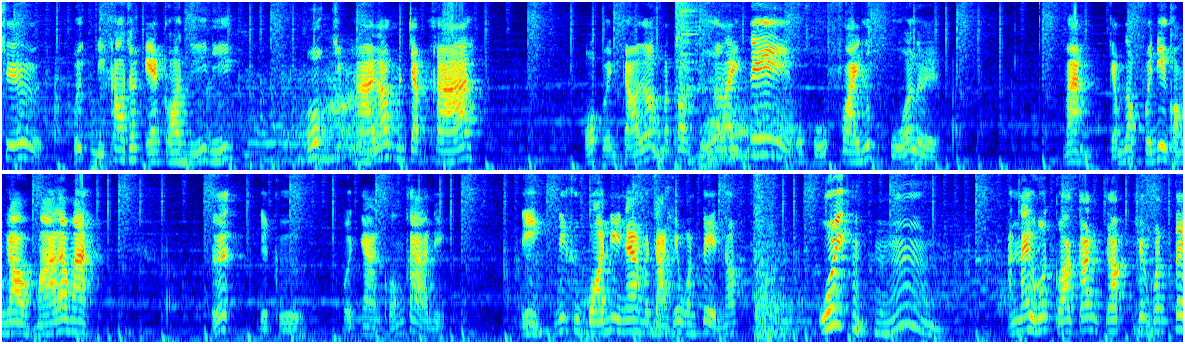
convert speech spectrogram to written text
ชื่อเฮ้ยหนีเข้าช่องแอร์ก่อนหนีหนีโอ้ชิบหายแล้วมันจับขา โอ้เป็นเก่าแล้วมันต้องถืออะไรนี่ โอ้โห ไฟลุกหัวเลย มาแกมล็อกไฟดี้ของเรา มาแล้วมา เอ๊ะ นี่คือผลงานของข้านี่ นี่นี่คือบอลนี่นะมาจากเฮลวันเต้นเนาะ อุ้ยอันไหนโหดกว่ากันกับเฮลวันเต้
